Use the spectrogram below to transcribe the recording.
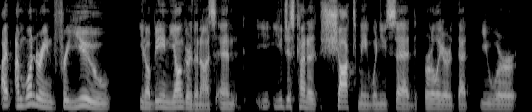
I, am wondering for you, you know, being younger than us, and you, you just kind of shocked me when you said earlier that you were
